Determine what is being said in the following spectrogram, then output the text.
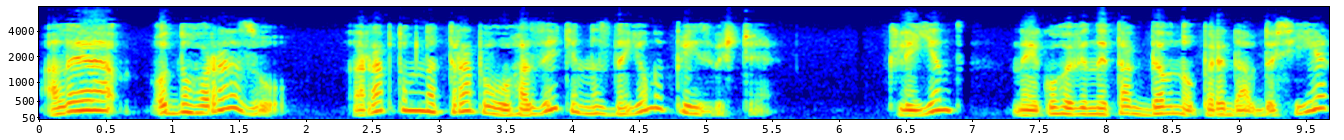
Але одного разу раптом натрапив у газеті на знайоме прізвище. Клієнт, на якого він не так давно передав досьє,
